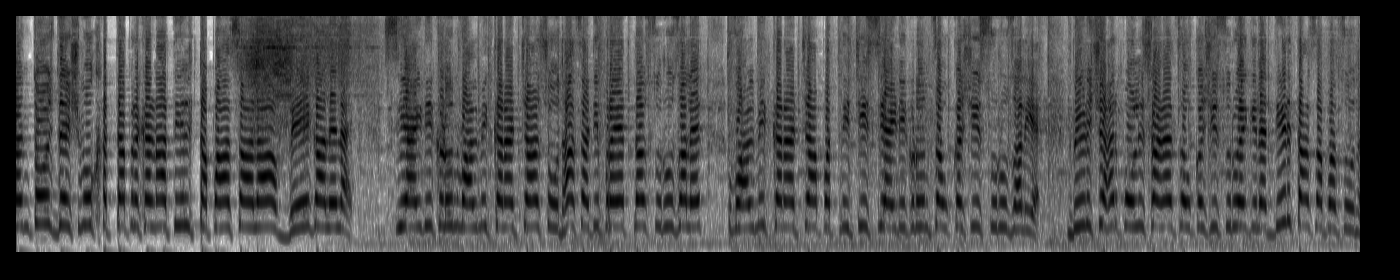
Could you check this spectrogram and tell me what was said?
संतोष देशमुख हत्या प्रकरणातील तपासाला वेग आलेला आहे सीआयडी कडून वाल्मिक कराडच्या शोधासाठी प्रयत्न सुरू झालेत. वाल्मिक कराडच्या पत्नीची सीआयडी कडून चौकशी सुरू झाली आहे. बीड शहर पोलीस ठाण्यात चौकशी सुरू आहे. गेल्या दीड तासापासून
